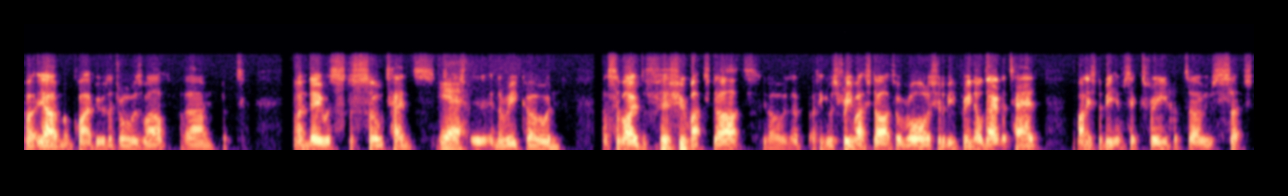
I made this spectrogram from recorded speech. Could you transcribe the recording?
but yeah, I'm, I'm, quite happy with the draw as well. Um, but Monday was just so tense, yeah, in the Ricoh, and survived a few match starts. You know, I think it was three match starts overall. It should have been three 0 down to Ted. Managed to beat him six three, but uh, it was such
